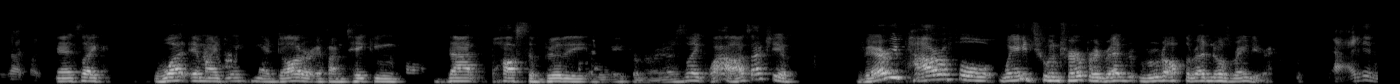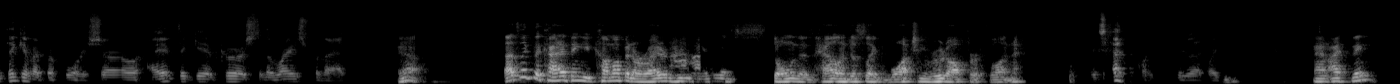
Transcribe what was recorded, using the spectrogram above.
Exactly. And it's like, what am I doing to my daughter if I'm taking that possibility away from her? And I was like, wow, that's actually a very powerful way to interpret Red Rudolph the Red-Nosed Reindeer. Yeah, I didn't think of it before, so I have to give kudos to the writers for that. Yeah. That's like the kind of thing you come up in a writer who's stoned as hell and just like watching Rudolph for fun. Exactly. Exactly. And I think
